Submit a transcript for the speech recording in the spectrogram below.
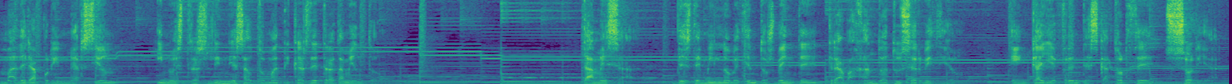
madera por inmersión y nuestras líneas automáticas de tratamiento. Tamesa, desde 1920 trabajando a tu servicio. En calle Frentes 14, Soria.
